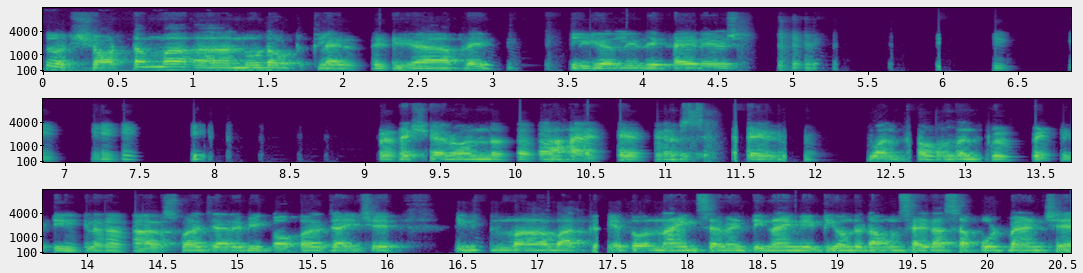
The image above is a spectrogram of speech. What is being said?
તો શોર્ટ ટર્મમાં નો ડાઉટ. ક્લેરિટી આપણે ક્લિયરલી દેખાઈ રહ્યું છે. Pressure on the higher side one thousand twenty આસપાસ જ્યારે બી કોપર જાય છે ઇન્ડિયનમાં વાત કરીએ તો nine seventy nine eighty on the down side આ સપોર્ટ બેન્ડ છે.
